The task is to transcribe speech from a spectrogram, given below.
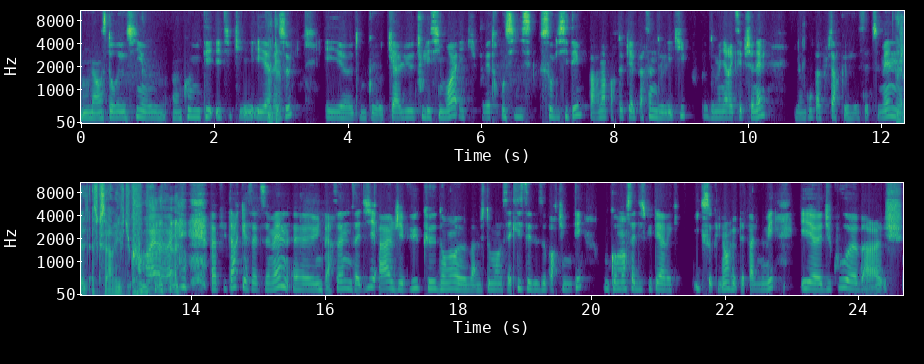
on a instauré aussi un, un comité éthique et, et. RSE et euh, donc euh, qui a lieu tous les six mois et qui peut être aussi sollicité par n'importe quelle personne de l'équipe de manière exceptionnelle. Et en gros pas plus tard que cette semaine. Est-ce que ça arrive, du coup? Ouais, ouais, ouais. Pas plus tard que cette semaine, euh, une personne nous a dit ah j'ai vu que dans euh, bah, justement cette liste des opportunités, on commence à discuter avec X client, je vais peut-être pas le nommer, et euh, du coup euh, bah je,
